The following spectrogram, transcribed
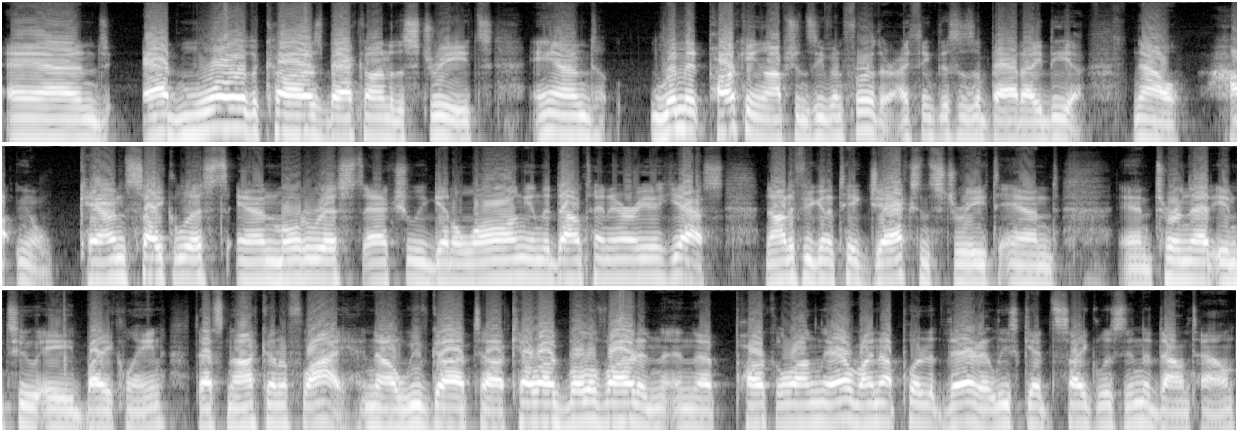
and add more of the cars back onto the streets and limit parking options even further. I think this is a bad idea. Now, how, you know, can cyclists and motorists actually get along in the downtown area? Yes. Not if you're going to take Jackson Street and and turn that into a bike lane. That's not going to fly. Now we've got uh, Kellogg Boulevard and, and the park along there. Why not put it there and at least get cyclists into downtown?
